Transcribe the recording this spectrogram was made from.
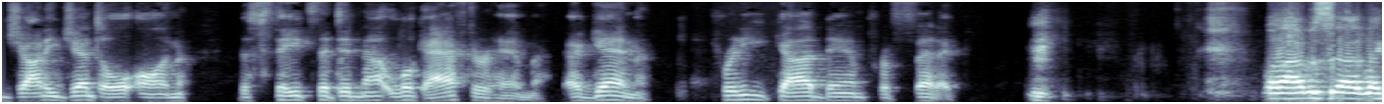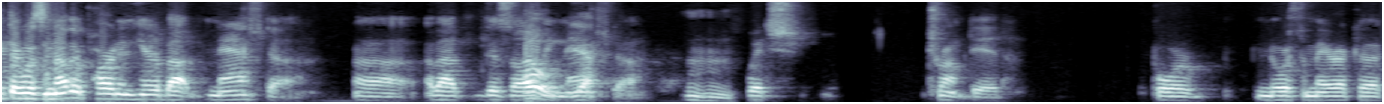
Johnny Gentle on the states that did not look after him. Again, pretty goddamn prophetic. Well, I was uh, like, there was another part in here about NAFTA, uh, about dissolving Oh, yeah. NAFTA, hmm which Trump did for North America,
